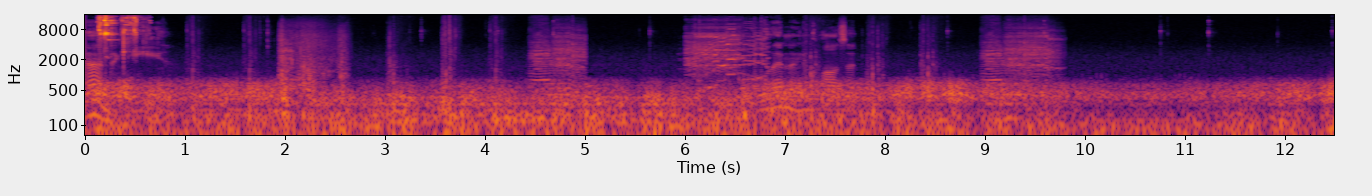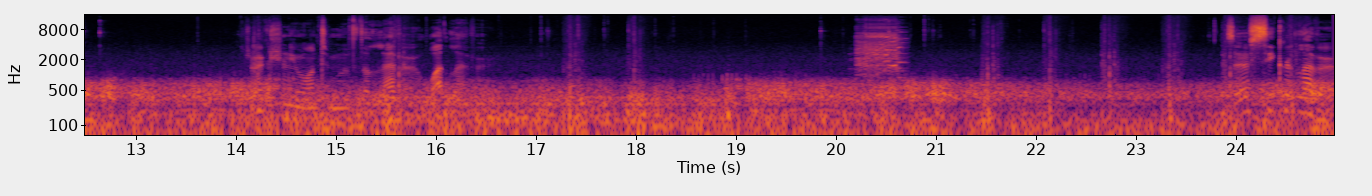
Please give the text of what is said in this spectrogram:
And a key. Linen closet. Direction you want to move the lever. What lever? Is there a secret lever?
